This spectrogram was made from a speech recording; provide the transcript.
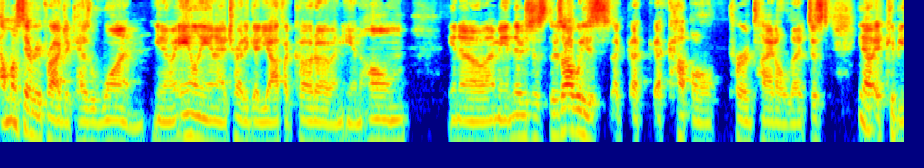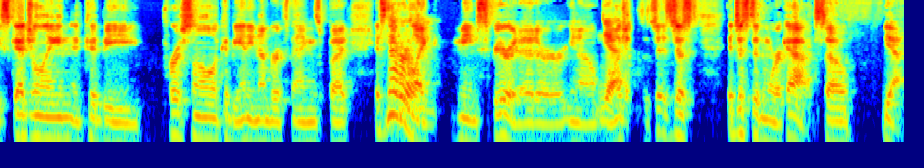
almost every project has one. You know, Alien, I try to get Yaphet Kotto and Ian Holm. You know, I mean, there's just there's always a, a, a couple per title that just you know it could be scheduling, it could be personal, it could be any number of things, but it's never like mean spirited or you know, yeah. It's just it just didn't work out. So yeah,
